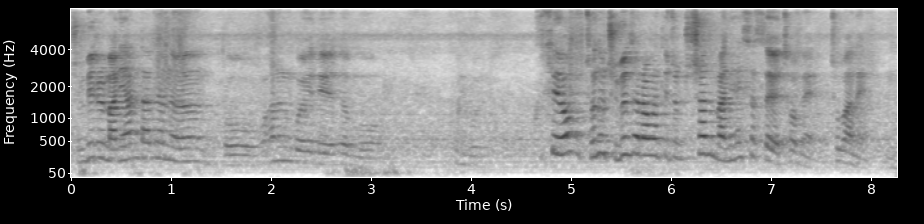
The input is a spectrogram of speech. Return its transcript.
준비를 많이 한다면은 또 하는 거에 대해서 뭐, 뭐 글쎄요 저는 주변 사람한테 좀 추천을 많이 했었어요 처음에 초반에 음.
